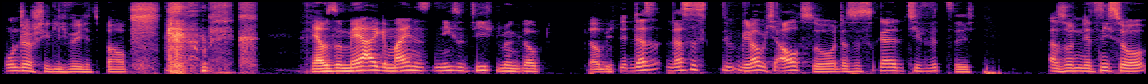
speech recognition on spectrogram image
Unterschiedlich würde ich jetzt behaupten. Ja, aber so Meer allgemein ist nicht so tief, wie man glaubt, glaube ich. Das, das ist, glaube ich, auch so. Das ist relativ witzig. Also jetzt nicht so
